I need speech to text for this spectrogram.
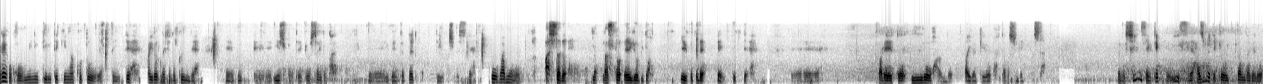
れは結構コミュニティ的なことをやっていて、まあ、いろんな人と組んで、えーえー、飲食を提供したりとか、えー、イベントやったりとかっていう場所ですね。ここがもう明日でラスト営業日ということで、えー、行ってきて、えー、カレーとウーローハンのあいがけを楽しんできました。でも深セン結構いいですね。初めて今日行ったんだけど、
